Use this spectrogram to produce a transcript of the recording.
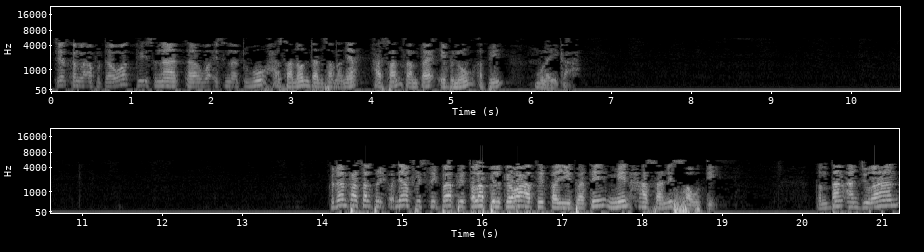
Diatkanlah Abu Dawud bi isnad uh, wa isnaduhu hasanun dan sananya Hasan sampai Ibnu Abi Mulaika. Kemudian pasal berikutnya fistiba bitala bil qiraati tayyibati min hasanis sauti. Tentang anjuran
